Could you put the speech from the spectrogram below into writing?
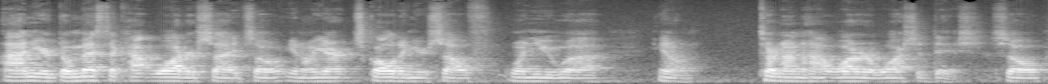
on your domestic hot water side so you know you aren't scalding yourself when you uh, you know turn on the hot water to wash the dish. So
